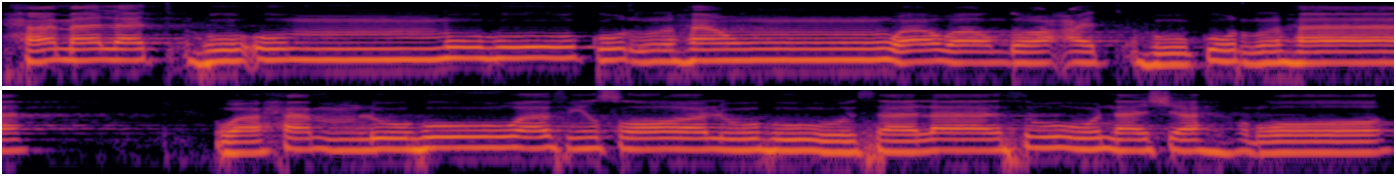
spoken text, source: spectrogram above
حملته أمه كرها ووضعته كرها. وحمله وفصاله ثلاثون شهرا.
